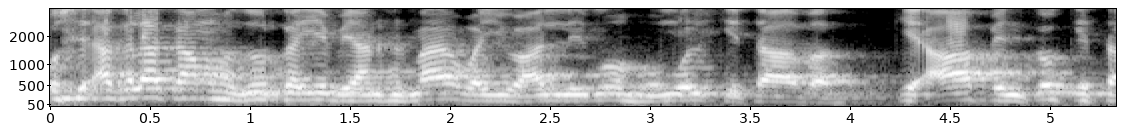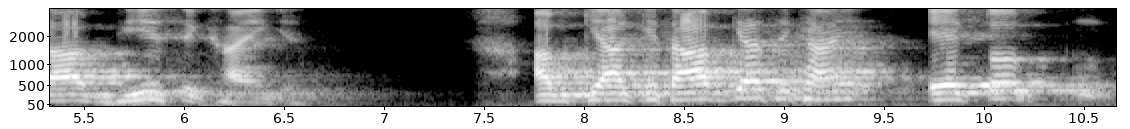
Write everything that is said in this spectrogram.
उससे अगला काम हुजूर का ये बयान फरमाया वयुमल किताब कि आप इनको किताब भी सिखाएँगे। अब क्या किताब क्या सिखाएँ? एक तो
